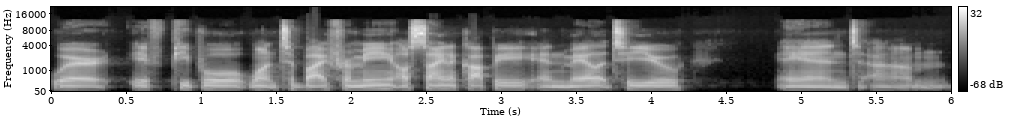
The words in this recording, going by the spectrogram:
where if people want to buy from me, I'll sign a copy and mail it to you. And um,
